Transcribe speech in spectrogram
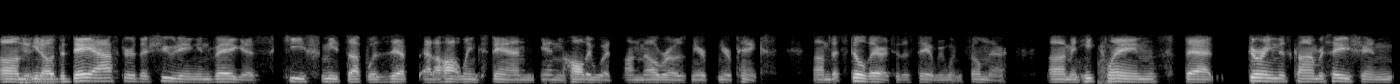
Um, Yeah, you know, yeah. the day after the shooting in Vegas, Keith meets up with Zip at a hot wing stand in Hollywood on Melrose near near Pink's. Um, that's still there to this day. We went and filmed there, um, and he claims that during this conversation,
